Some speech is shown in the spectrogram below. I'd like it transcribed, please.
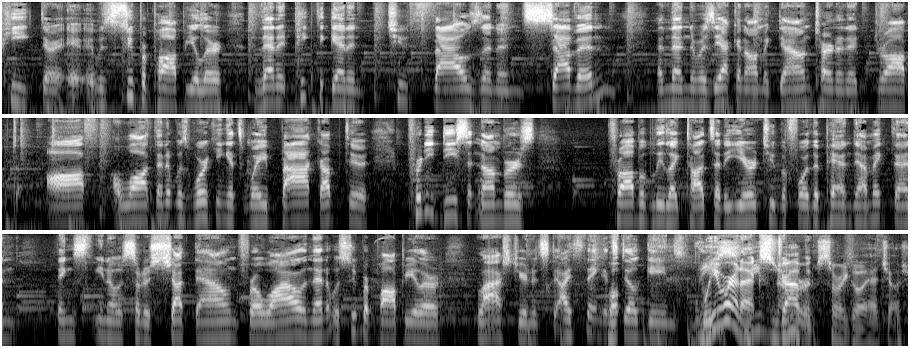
peaked. There, it, it was super popular. Then it peaked again in 2007, and then there was the economic downturn, and it dropped off a lot. Then it was working its way back up to pretty decent numbers. Probably, like Todd said, a year or two before the pandemic. Then things, you know, sort of shut down for a while, and then it was super popular last year, and it's. I think it Well, still gains. we were at These extrava- numbers- Sorry, go ahead, Josh.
